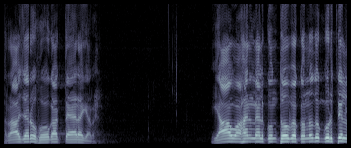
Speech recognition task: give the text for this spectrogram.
ರಾಜರು ಹೋಗಕ್ಕೆ ತಯಾರಾಗ್ಯಾರ. ಯಾವ ವಾಹನ ಮೇಲೆ ಕುಂತು ಹೋಗ್ಬೇಕು ಅನ್ನೋದು ಗುರುತಿಲ್ಲ.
